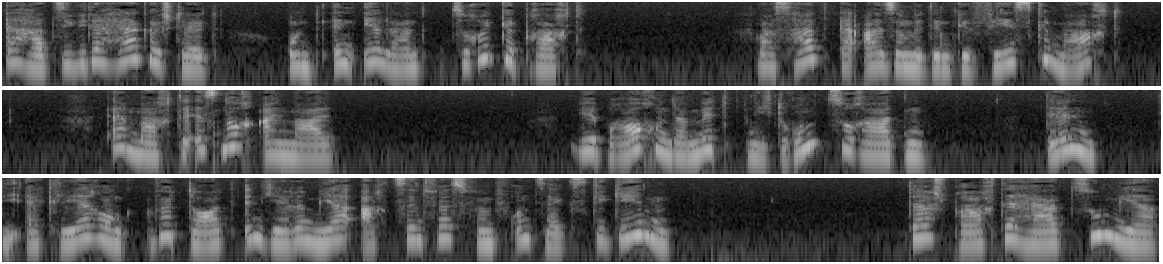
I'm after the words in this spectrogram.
Er hat sie wiederhergestellt und in ihr Land zurückgebracht. Was hat er also mit dem Gefäß gemacht? Er machte es noch einmal. Wir brauchen damit nicht rumzuraten, denn die Erklärung wird dort in Jeremia 18, Vers 5 und 6 gegeben. Da sprach der Herr zu mir:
